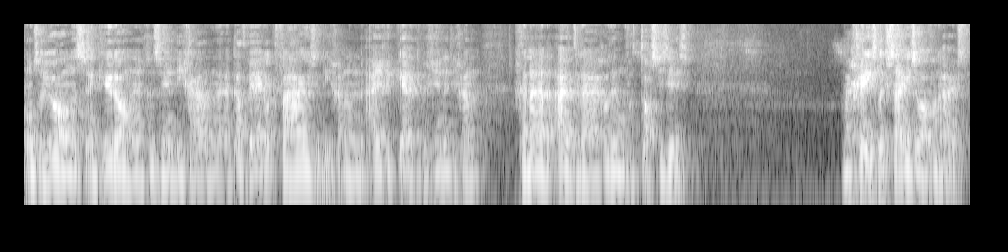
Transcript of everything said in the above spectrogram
Onze Johannes en Keran en gezin die gaan uh, daadwerkelijk verhuizen. Die gaan hun eigen kerk beginnen. Die gaan genade uitdragen, wat helemaal fantastisch is. Maar geestelijk zijn ze al verhuisd.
